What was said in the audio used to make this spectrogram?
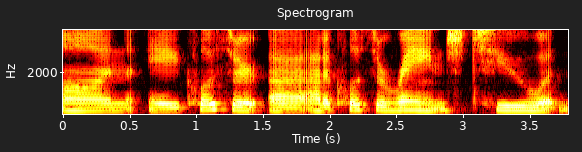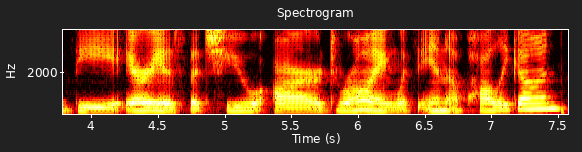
on a closer, uh, at a closer range to the areas that you are drawing within a polygon,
